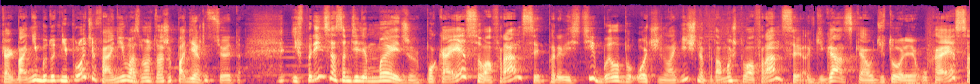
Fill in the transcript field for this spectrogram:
как бы они будут не против, а они, возможно, даже поддержат все это. И, в принципе, на самом деле, мейджор по КС во Франции провести было бы очень логично, потому что во Франции гигантская аудитория у КС,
